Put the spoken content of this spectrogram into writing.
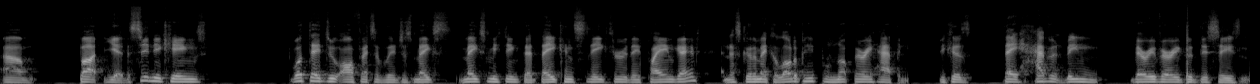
Um, but yeah, the Sydney Kings, what they do offensively just makes makes me think that they can sneak through these play-in games, and that's going to make a lot of people not very happy because they haven't been very very good this season.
